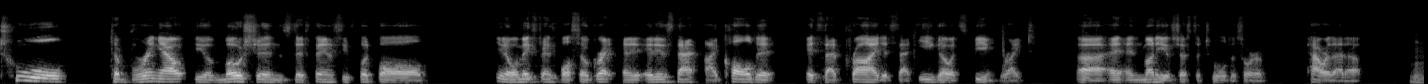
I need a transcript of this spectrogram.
tool to bring out the emotions that fantasy football, you know, what makes fantasy football so great. And it, it is that I called it it's that pride, it's that ego, it's being right. Uh, and, and, money is just a tool to sort of power that up. Hmm.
